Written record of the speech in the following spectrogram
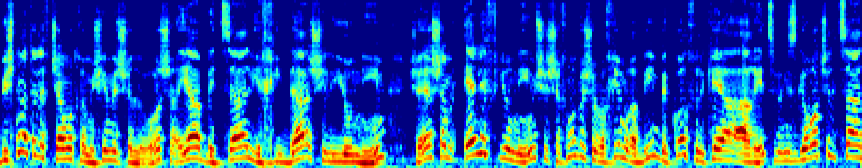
בשנת 1953 היה בצה"ל יחידה של יונים, שהיה שם אלף יונים ששכנו בשובחים רבים בכל חלקי הארץ במסגרות של צה"ל.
